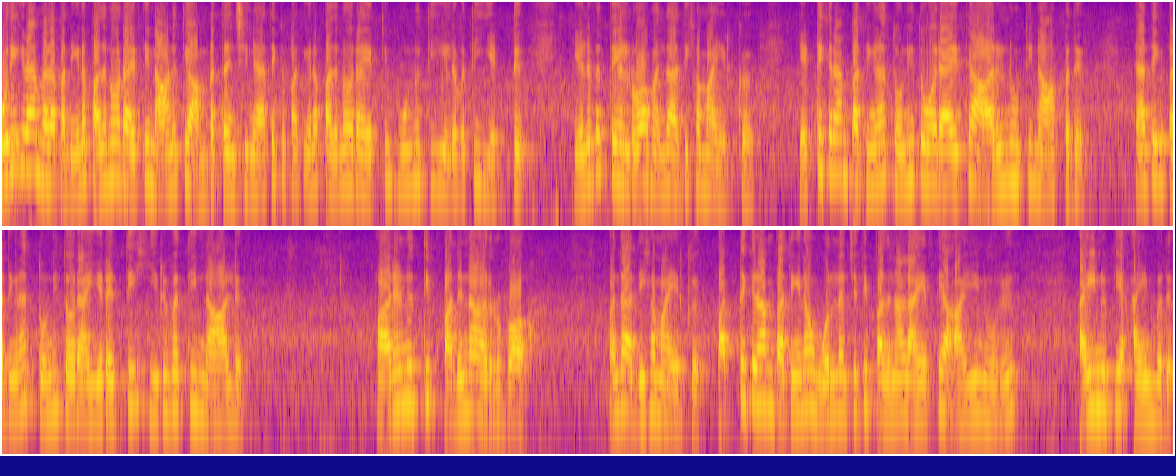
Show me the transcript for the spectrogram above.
ஒரு கிராம் விலை பார்த்தீங்கன்னா பதினோராயிரத்தி நானூற்றி ஐம்பத்தஞ்சு. நேரத்துக்கு பார்த்தீங்கன்னா பதினோராயிரத்தி முந்நூற்றி எழுபத்தி எட்டு. எழுபத்தேழு ரூபா வந்து அதிகமாக இருக்குது எட்டு கிராம் பார்த்தீங்கன்னா தொண்ணூத்தோராயிரத்தி அறுநூற்றி நாற்பது. நேரத்துக்கு பார்த்தீங்கன்னா தொண்ணூத்தோராயிரத்தி இருபத்தி நாலு. அறுநூற்றி பதினாறு ரூபா. வந்து அதிகமாக இருக்குது பத்து கிராம் பார்த்தீங்கன்னா ஒரு லட்சத்தி பதினாலாயிரத்தி ஐநூறு ஐநூற்றி ஐம்பது.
